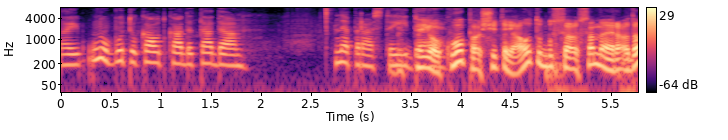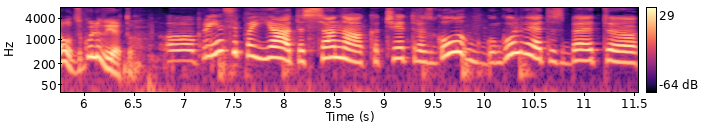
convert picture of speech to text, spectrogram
lai, nu, būtu kaut kāda tādā Neparasta ideja. Te jau kopā šitajā autobusā samērā daudz guļvietu. Uh, principā jā, tas sanāk, ka četras gul, guļvietas, bet uh,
